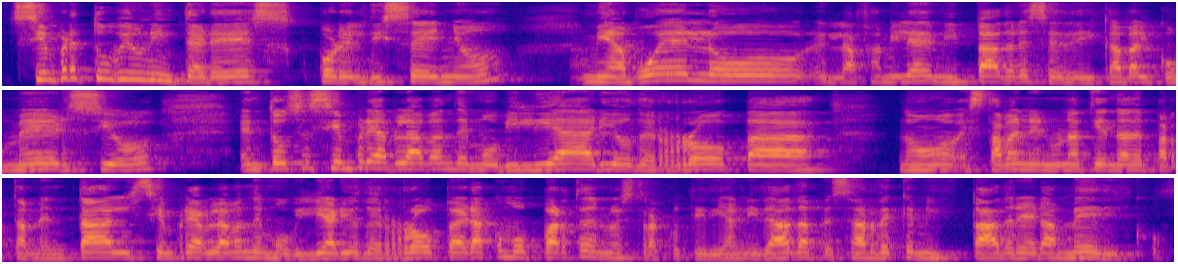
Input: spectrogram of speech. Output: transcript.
Siempre tuve un interés por el diseño. Mi abuelo, la familia de mi padre se dedicaba al comercio, entonces siempre hablaban de mobiliario, de ropa, ¿no? Estaban en una tienda departamental, siempre hablaban de mobiliario, de ropa, era como parte de nuestra cotidianidad, a pesar de que mi padre era médico.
